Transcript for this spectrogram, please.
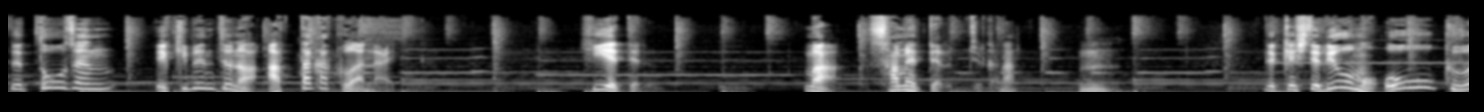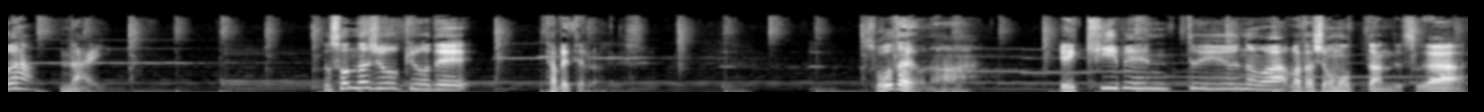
で当然駅弁っていうのはあったかくはない。冷えてる。まあ冷めてるっていうかな。うん。で決して量も多くはない。そんな状況で食べてるわけです。そうだよな。駅弁というのは私思ったんですが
